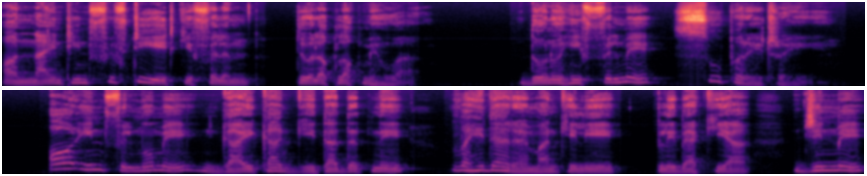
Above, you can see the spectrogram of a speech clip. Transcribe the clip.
और 1958 की फ़िल्म ट्वेल्व क्लॉक में हुआ। दोनों ही फ़िल्में सुपर हिट रही। और इन फ़िल्मों में गायिका गीता दत्त ने वहीदा रहमान के लिए प्लेबैक किया, जिनमें,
